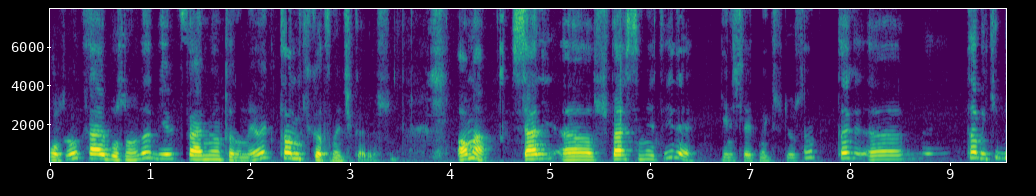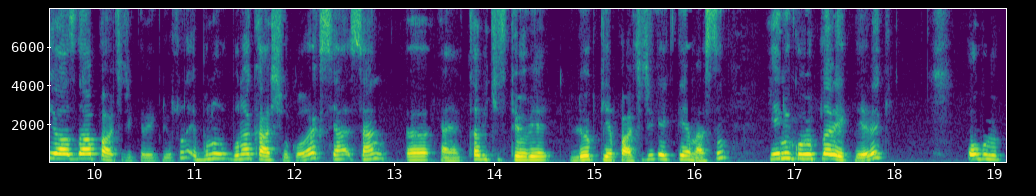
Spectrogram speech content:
bozon, her bozona da bir fermiyon tanımlayarak tam iki katına çıkarıyorsun. Ama sen e, süpersimetriyi de genişletmek istiyorsan ta, e, tabii ki biraz daha parçacıklar ekliyorsun. E bunu buna karşılık olarak sen, sen e, yani tabii ki teoriye lök diye parçacık ekleyemezsin. Yeni gruplar ekleyerek o grup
